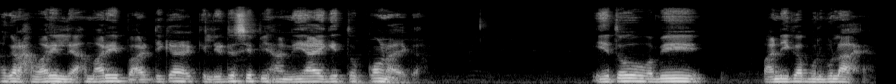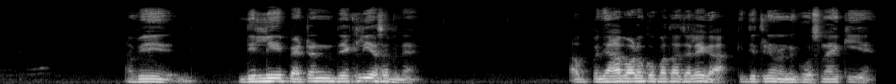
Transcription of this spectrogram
अगर हमारी हमारी पार्टी का की लीडरशिप यहाँ नहीं आएगी तो कौन आएगा? ये तो अभी पानी का बुलबुला है। अभी दिल्ली पैटर्न देख लिया सबने। अब पंजाब वालों को पता चलेगा कि जितनी उन्होंने घोषणाएँ की हैं।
